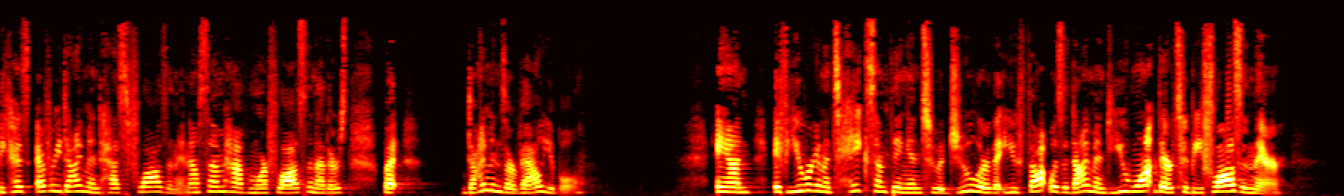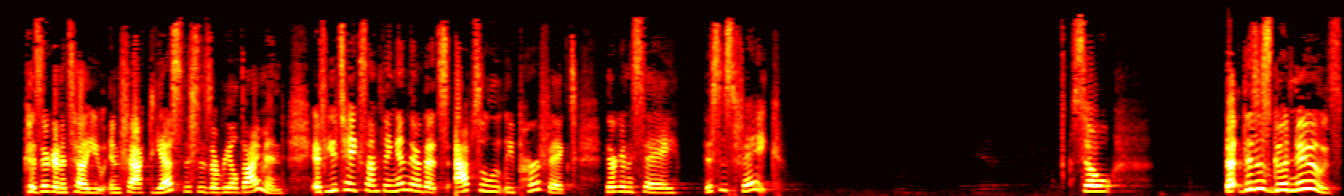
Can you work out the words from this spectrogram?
Because every diamond has flaws in it. Now, some have more flaws than others, but diamonds are valuable. And if you were going to take something into a jeweler that you thought was a diamond, you want there to be flaws in there. Because they're going to tell you, in fact, yes, this is a real diamond. If you take something in there that's absolutely perfect, they're going to say, this is fake. So, that, this is good news.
